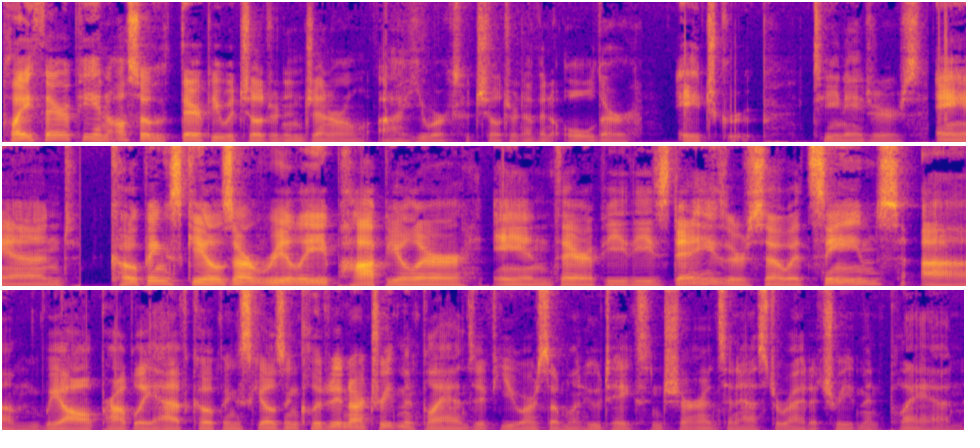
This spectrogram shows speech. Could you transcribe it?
play therapy and also therapy with children in general. Uh, he works with children of an older age group, teenagers. And Coping skills are really popular in therapy these days, or so it seems. Um, we all probably have coping skills included in our treatment plans if you are someone who takes insurance and has to write a treatment plan.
